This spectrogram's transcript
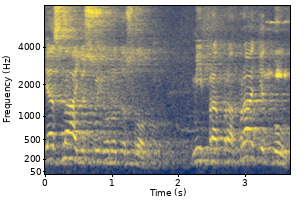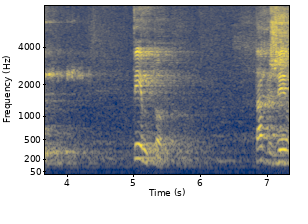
я знаю свою родословну. Мій прапрапрадід був тим-то, так жив,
